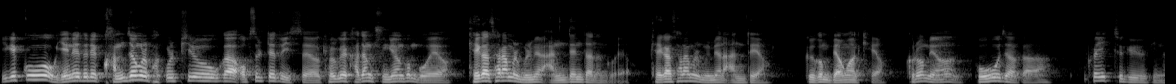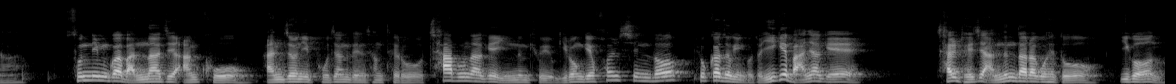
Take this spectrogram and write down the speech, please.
이게 꼭 얘네들의 감정을 바꿀 필요가 없을 때도 있어요. 결국에 가장 중요한 건 뭐예요? 개가 사람을 물면 안 된다는 거예요. 개가 사람을 물면 안 돼요. 그건 명확해요. 그러면 보호자가 프레이트 교육이나 손님과 만나지 않고 안전이 보장된 상태로 차분하게 있는 교육 이런 게 훨씬 더 효과적인 거죠. 이게 만약에 잘 되지 않는다라고 해도 이건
